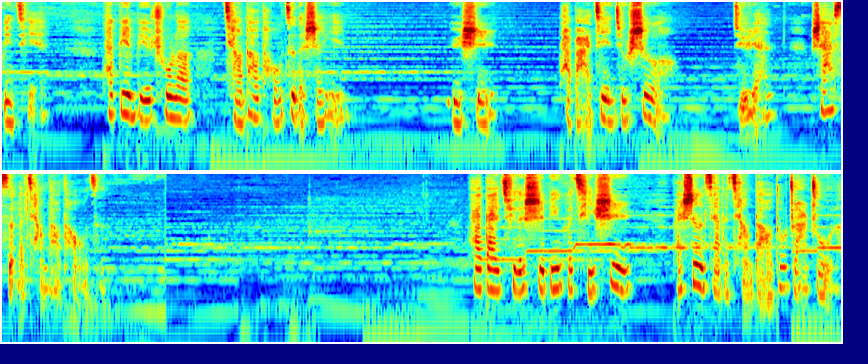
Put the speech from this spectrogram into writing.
并且他辨别出了。强盗头子的声音。于是，他拔剑就射，居然杀死了强盗头子。他带去的士兵和骑士，把剩下的强盗都抓住了。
